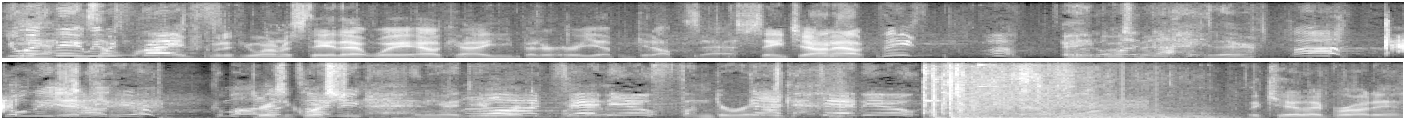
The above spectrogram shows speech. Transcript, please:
you and me, he's we was alive, friends. But if you want him to stay that way, Alkai, you better hurry up and get off his ass. St. John out. Please. I Hey, don't Boozman, you there? Ah, don't leave me out here. Come on. Crazy question. me. Any idea where I Ah, can find damn a you! thunder God damn you! The kid I brought in,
